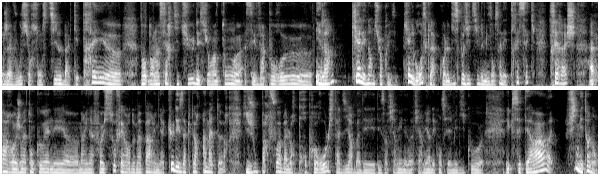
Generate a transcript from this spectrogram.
j'avoue, sur son style bah, qui est très dans l'incertitude et sur un ton euh, assez vaporeux. euh. Et là, quelle énorme surprise, quelle grosse claque quoi. Le dispositif de mise en scène est très sec, très rêche. À part euh, Jonathan Cohen et Marina Foy, sauf erreur de ma part, il n'y a que des acteurs amateurs qui jouent parfois bah, leur propre rôle, c'est-à-dire bah, des, infirmiers, des infirmières, des conseillers médicaux, etc. Film étonnant,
